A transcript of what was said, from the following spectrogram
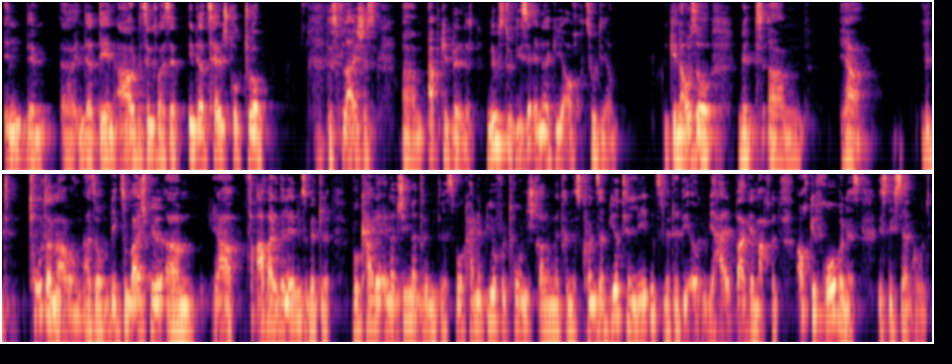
in, dem, äh, in der DNA oder beziehungsweise in der Zellstruktur des Fleisches ähm, abgebildet. Nimmst du diese Energie auch zu dir? Genauso mit, ähm, ja, mit toter Nahrung, also wie zum Beispiel ähm, ja, verarbeitete Lebensmittel, wo keine Energie mehr drin ist, wo keine Biophotonenstrahlung mehr drin ist, konservierte Lebensmittel, die irgendwie haltbar gemacht werden, auch gefrorenes ist nicht sehr gut.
